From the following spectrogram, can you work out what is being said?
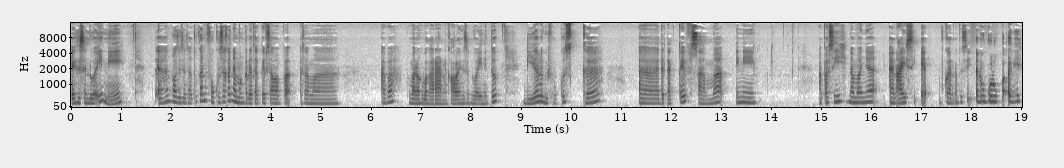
season 2 ini ya kan kalau season 1 kan fokusnya kan emang ke detektif sama pak sama apa pemadam kebakaran. Kalau yang season 2 ini tuh dia lebih fokus ke uh, detektif sama ini apa sih namanya NIC eh bukan apa sih? Aduh gue lupa lagi.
